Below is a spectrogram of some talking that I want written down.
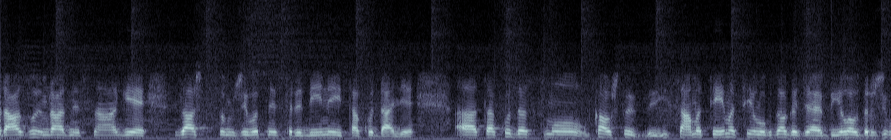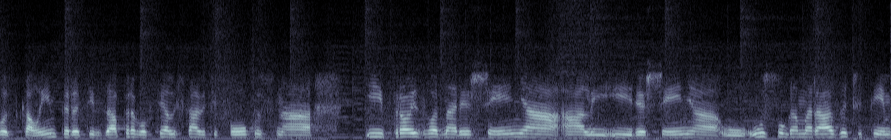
razvojem radne snage, zaštitom životne sredine i tako dalje. E, tako da smo, kao što i sama tema cijelog događaja bila održivost kao imperativ, zapravo htjeli staviti fokus na i proizvodna rješenja, ali i rješenja u uslugama različitim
